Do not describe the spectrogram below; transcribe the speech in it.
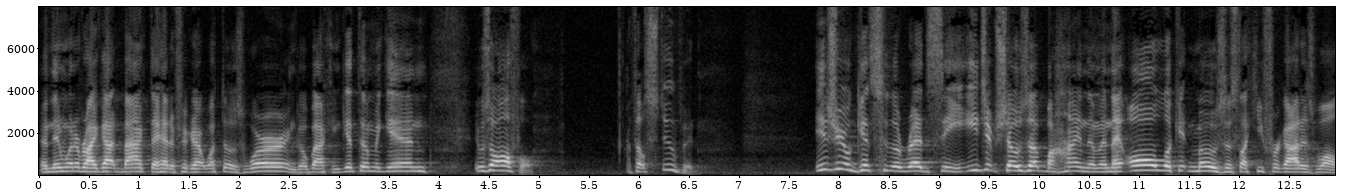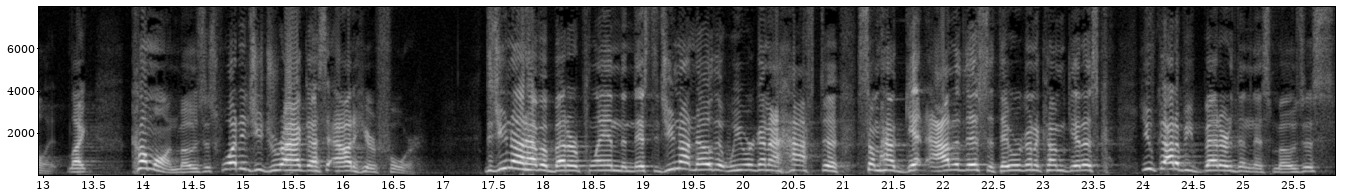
And then whenever I got back, they had to figure out what those were and go back and get them again. It was awful. I felt stupid. Israel gets to the Red Sea. Egypt shows up behind them and they all look at Moses like he forgot his wallet. Like, come on, Moses, what did you drag us out here for? Did you not have a better plan than this? Did you not know that we were going to have to somehow get out of this, that they were going to come get us? You've got to be better than this, Moses.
